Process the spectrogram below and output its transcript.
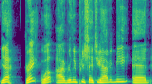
Yeah, Great. Well, I really appreciate you having me. And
